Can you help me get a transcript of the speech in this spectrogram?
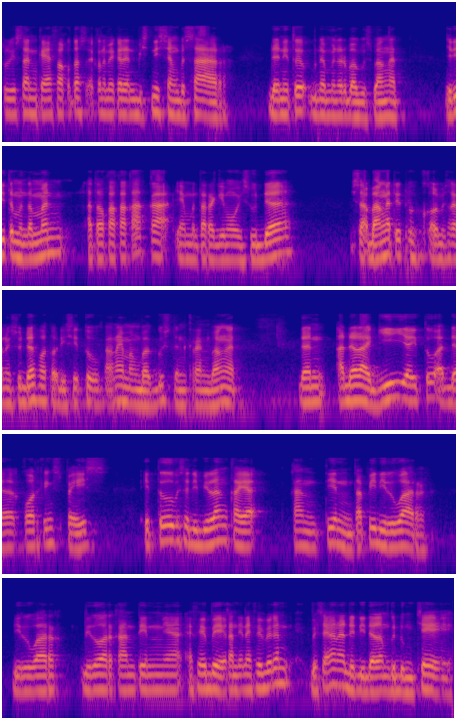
tulisan kayak Fakultas Ekonomi dan Bisnis yang besar. Dan itu benar-benar bagus banget. Jadi teman-teman atau kakak-kakak yang bentar lagi mau wisuda, bisa banget itu kalau misalkan wisuda foto di situ karena emang bagus dan keren banget. Dan ada lagi yaitu ada coworking space, itu bisa dibilang kayak kantin tapi di luar di luar di luar kantinnya FEB kantin FEB kan biasanya kan ada di dalam gedung C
